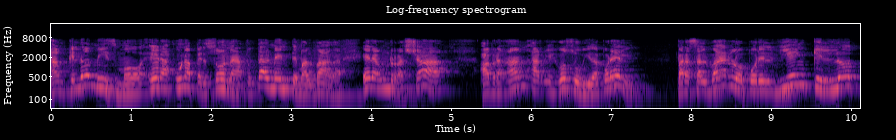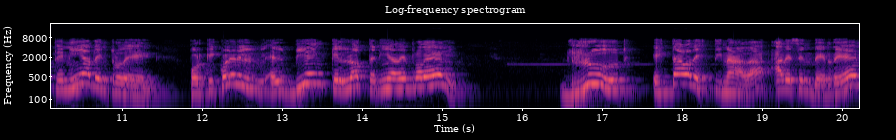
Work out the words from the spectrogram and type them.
Aunque Lot mismo era una persona totalmente malvada, era un rasha, Abraham arriesgó su vida por él para salvarlo por el bien que Lot tenía dentro de él. Porque ¿cuál era el, bien que Lot tenía dentro de él? Ruth estaba destinada a descender de él.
